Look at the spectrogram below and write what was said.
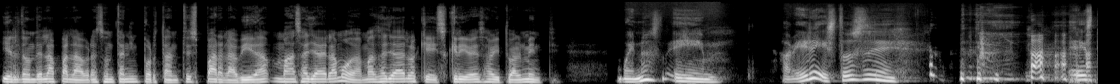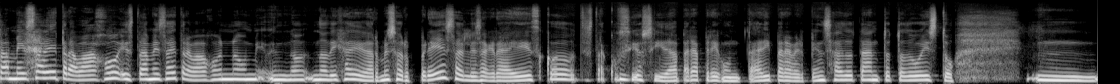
y el don de la palabra son tan importantes para la vida más allá de la moda, más allá de lo que escribes habitualmente? Bueno, eh, a ver, estos... eh, esta mesa de trabajo, esta mesa de trabajo no, no, no deja de darme sorpresas. Les agradezco esta curiosidad para preguntar y para haber pensado tanto todo esto. Mm,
